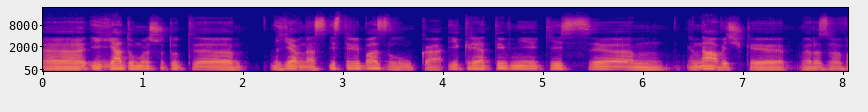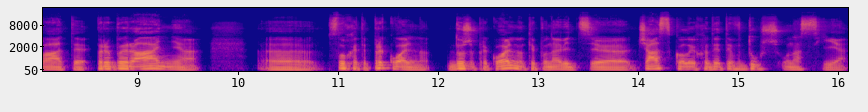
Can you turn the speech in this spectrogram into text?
Е, і я думаю, що тут е, є в нас і стрільба з лука, і креативні якісь е, навички розвивати, прибирання. Е, слухайте, прикольно, дуже прикольно. Типу, навіть е, час, коли ходити в душ у нас є.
